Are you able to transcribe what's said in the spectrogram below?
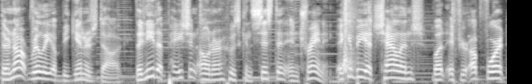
they're not really a beginner's dog. They need a patient owner who's consistent in training. It can be a challenge, but if you're up for it,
